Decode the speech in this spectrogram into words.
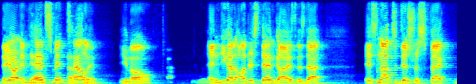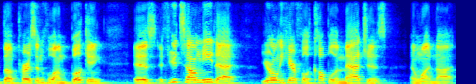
they are enhancement that's talent. You know, and you got to understand, guys, is that it's not to disrespect the person who I'm booking. Is if you tell me that you're only here for a couple of matches and whatnot,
